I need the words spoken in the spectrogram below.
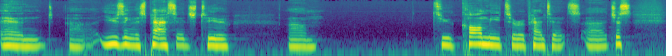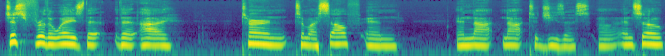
and uh, using this passage to um, to call me to repentance. Uh, just just for the ways that that I turn to myself and and not not to Jesus. Uh, and so,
